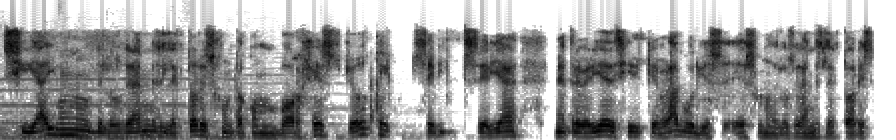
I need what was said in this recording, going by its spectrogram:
Si hay uno de los grandes lectores junto con Borges, yo sería, me atrevería a decir que Bradbury es, uno de los grandes lectores.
